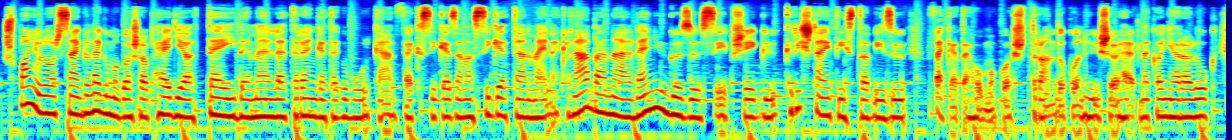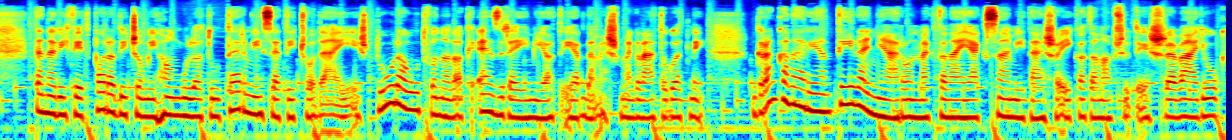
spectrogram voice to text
Spanyolország legmagasabb hegye a Teide mellett mellett rengeteg vulkán fekszik ezen a szigeten, melynek lábánál lenyűgöző szépségű, kristálytiszta vízű, fekete homokos strandokon hűsölhetnek a nyaralók. Tenerifét paradicsomi hangulatú természeti csodái és túraútvonalak ezrei miatt érdemes meglátogatni. Gran Canarián télen-nyáron megtalálják számításaikat a napsütésre vágyók.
